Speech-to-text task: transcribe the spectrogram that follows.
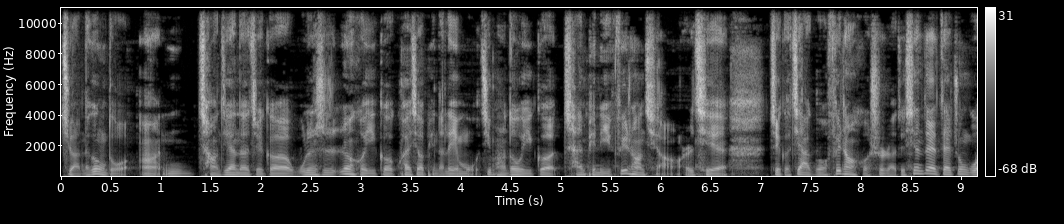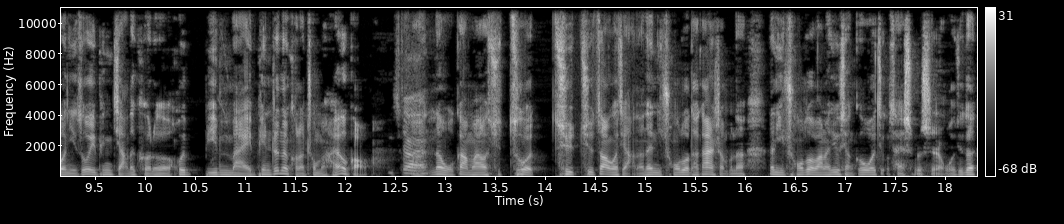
卷的更多啊。你常见的这个，无论是任何一个快消品的类目，基本上都有一个产品力非常强，而且这个价格非常合适的。就现在在中国，你做一瓶假的可乐，会比买一瓶真的可乐成本还要高。对啊，那我干嘛要去做去去造个假的？那你重做它干什么呢？那你重做完了又想割我韭菜，是不是？我觉得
